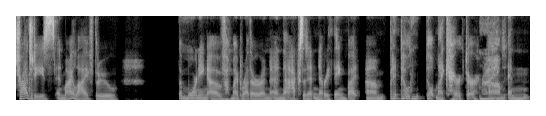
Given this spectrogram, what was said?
tragedies in my life through the mourning of my brother and and the accident and everything but um but it built built my character right. um and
